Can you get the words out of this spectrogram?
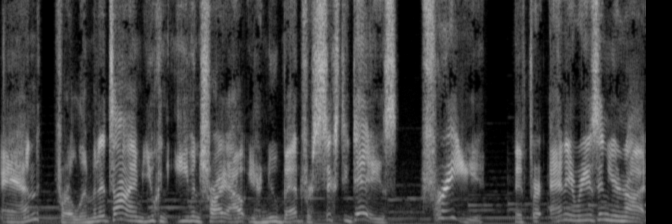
And for a limited time, you can even try out your new bed for 60 days free. If for any reason you're not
